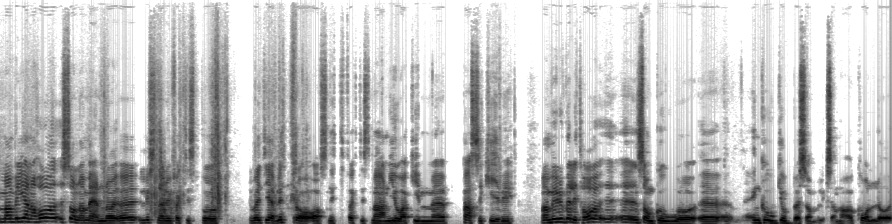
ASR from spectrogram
Man vill gärna ha sådana män och jag lyssnade ju faktiskt på det var ett jävligt bra avsnitt faktiskt med han Joakim Paasikivi man vill ju väldigt ha eh, en sån god, eh, en god gubbe som liksom har koll. Och,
